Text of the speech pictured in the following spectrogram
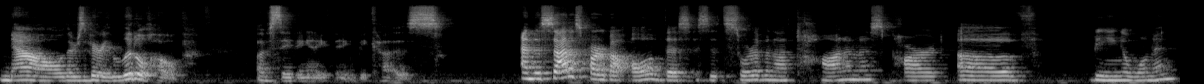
now there's very little hope of saving anything because and the saddest part about all of this is it's sort of an autonomous part of being a woman.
